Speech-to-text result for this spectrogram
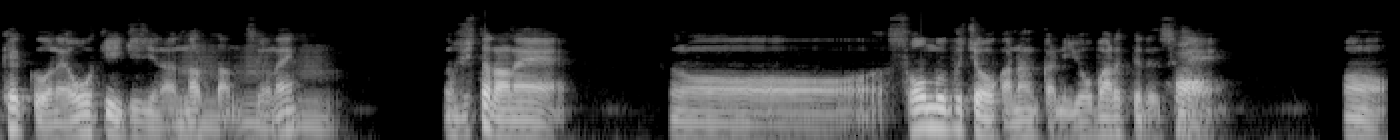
結構ね、大きい記事になったんですよね。うんそしたらね、その、総務部長かなんかに呼ばれてですね、うん。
